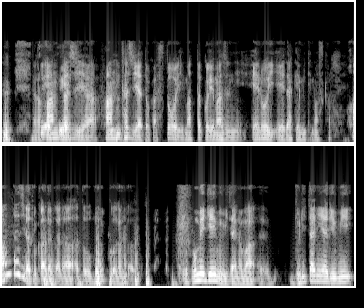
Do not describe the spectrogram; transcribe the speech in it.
ファンタジア、ファンタジアとかストーリー全く読まずに、エロい絵だけ見てますからね。ファンタジアとかだから、あともう一個なんか、乙女ゲームみたいな、ま、ブリタニア・リュミ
